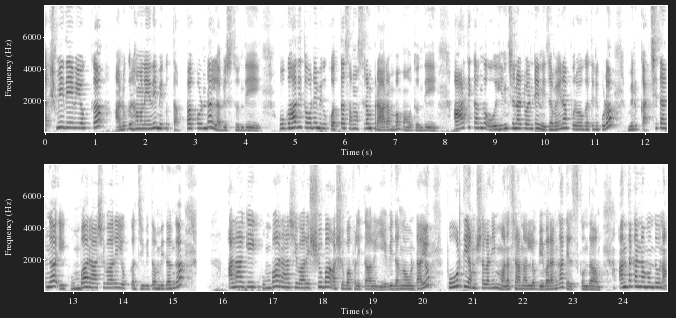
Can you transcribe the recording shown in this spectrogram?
లక్ష్మీదేవి యొక్క అనుగ్రహం అనేది మీకు తప్పకుండా లభిస్తుంది. ఉగాదితోనే మీకు కొత్త సంవత్సరం ప్రారంభం అవుతుంది. ఆర్థికంగా ఊహించినటువంటి నిజమైన పురోగతిని కూడా మీరు ఖచ్చితంగా ఈ కుంభరాశి వారి యొక్క జీవితం విధంగా అలాగే కుంభరాశి వారి శుభ అశుభ ఫలితాలు ఏ విధంగా ఉంటాయో పూర్తి అంశాలని మన ఛానల్లో వివరంగా తెలుసుకుందాం. అంతకన్నా ముందు నా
